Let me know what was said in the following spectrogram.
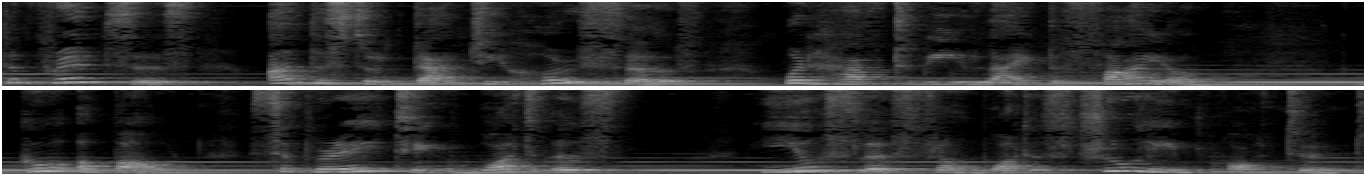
the princess understood that she herself would have to be like the fire, go about separating what is useless from what is truly important.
